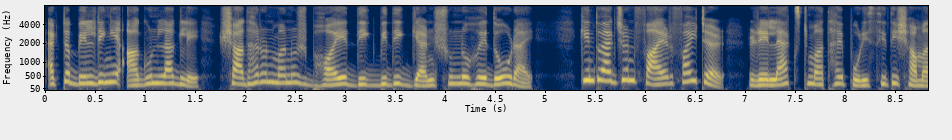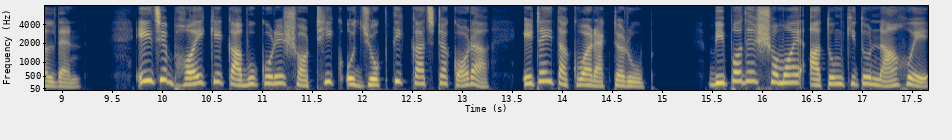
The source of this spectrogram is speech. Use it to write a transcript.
একটা বিল্ডিংয়ে আগুন লাগলে সাধারণ মানুষ ভয়ে দিকবিদিক জ্ঞানশূন্য হয়ে দৌড়ায়। কিন্তু একজন ফায়ার ফাইটার রিল্যাক্সড মাথায় পরিস্থিতি সামাল দেন। এই যে ভয়কে কাবু করে সঠিক ও যৌক্তিক কাজটা করা, এটাই তাকওয়ার একটা রূপ। বিপদের সময় আতঙ্কিত না হয়ে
